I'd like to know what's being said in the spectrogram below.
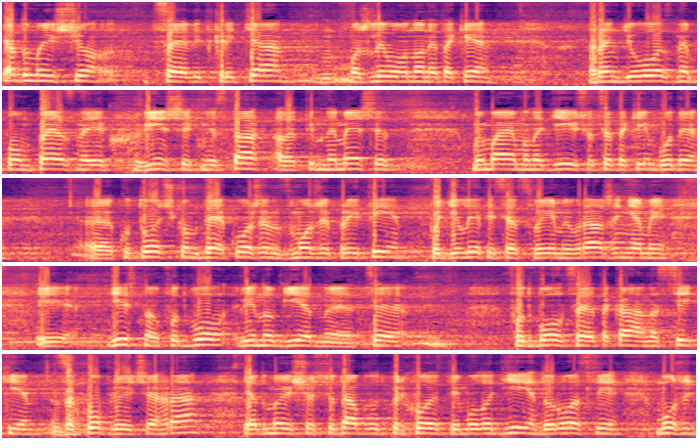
Я думаю, що це відкриття, можливо, воно не таке грандіозне, помпезне, як в інших містах, але тим не менше. Ми маємо надію, що це таким буде е, куточком, де кожен зможе прийти, поділитися своїми враженнями. І дійсно, футбол він об'єднує. Це футбол це така настільки захоплююча гра. Я думаю, що сюди будуть приходити молоді, дорослі, можуть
